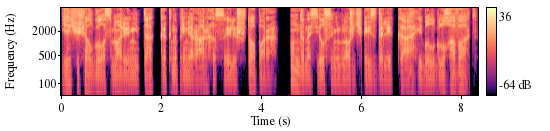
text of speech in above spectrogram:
Я ощущал голос Марио не так, как, например, Архаса или Штопора. Он доносился немножечко издалека и был глуховат,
